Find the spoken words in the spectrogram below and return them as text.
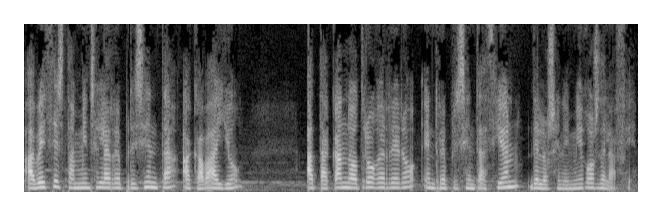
A veces también se le representa a caballo, atacando a otro guerrero en representación de los enemigos de la fe.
